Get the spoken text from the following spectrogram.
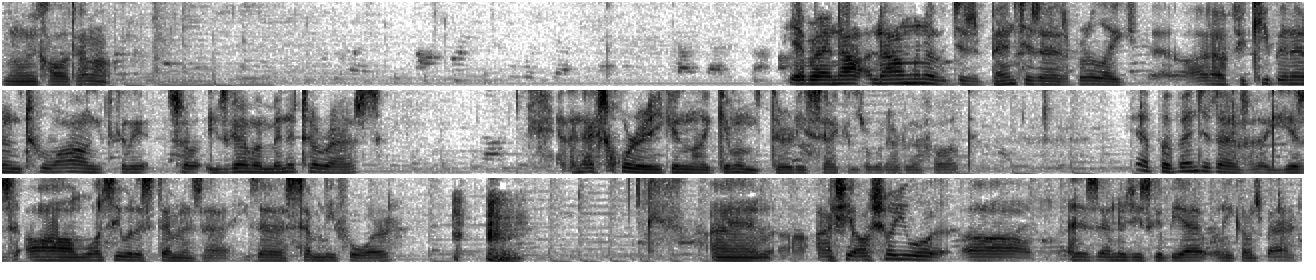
I'm gonna call a timeout. Yeah, but Now, now I'm gonna just bench his ass, bro. Like, uh, if you keep it in too long, he's gonna so he's gonna have a minute to rest. And the next quarter, you can like give him 30 seconds or whatever the fuck. Yeah, but bench his. He's um. Let's see what his stamina is at. He's at 74. and uh, actually, I'll show you what uh, his energy is gonna be at when he comes back.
